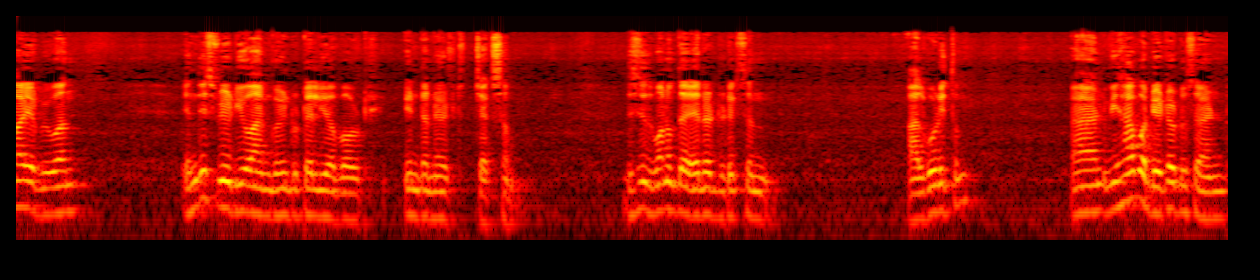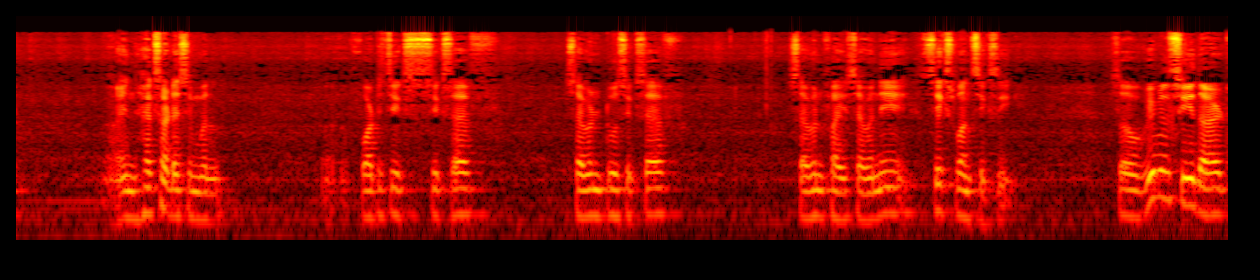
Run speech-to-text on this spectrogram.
Hi everyone. In this video I am going to tell you about internet checksum. This is one of the error detection algorithm and we have a data to send in hexadecimal 466F, 726F, 757A, 616E. So we will see that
